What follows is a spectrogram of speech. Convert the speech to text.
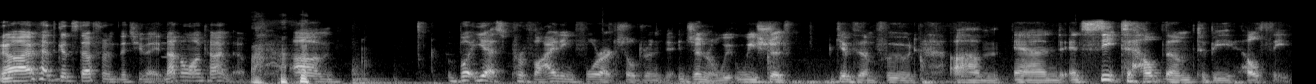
no, I've had good stuff that you made. Not in a long time though. Um, but yes, providing for our children in general, we, we should give them food um, and and seek to help them to be healthy.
